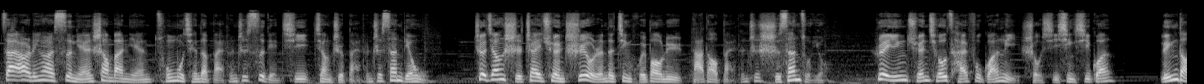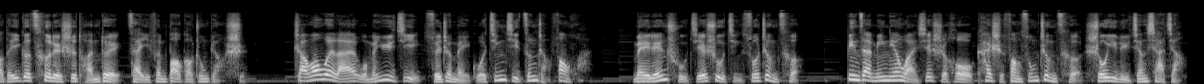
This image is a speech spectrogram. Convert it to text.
在二零二四年上半年从目前的百分之四点七降至百分之三点五，这将使债券持有人的净回报率达到百分之十三左右。瑞银全球财富管理首席信息官领导的一个策略师团队在一份报告中表示，展望未来，我们预计随着美国经济增长放缓，美联储结束紧缩政策。并在明年晚些时候开始放松政策，收益率将下降。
